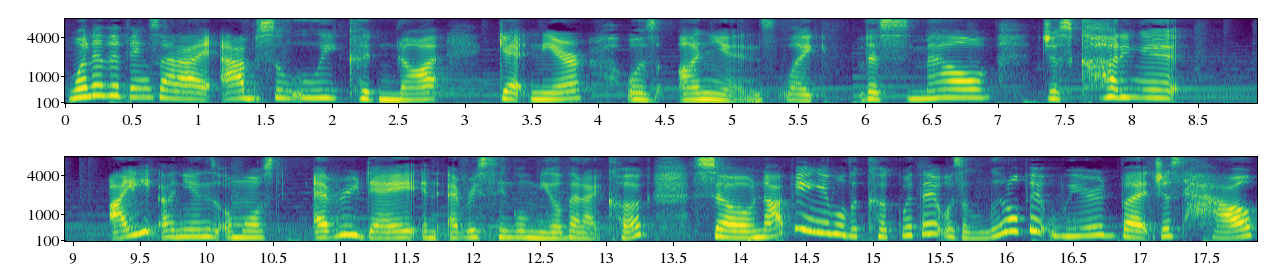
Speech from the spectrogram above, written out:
One of the things that I absolutely could not get near was onions. Like the smell, just cutting it. I eat onions almost every day in every single meal that I cook. So not being able to cook with it was a little bit weird, but just how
